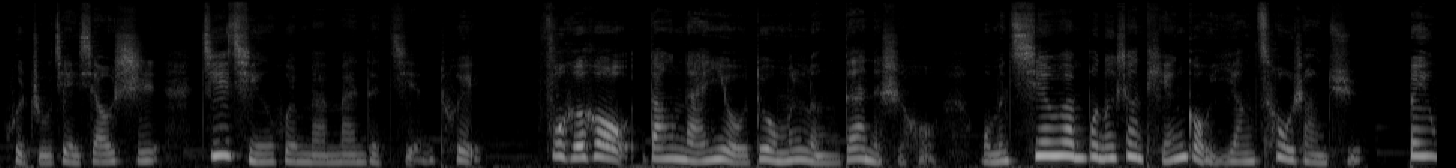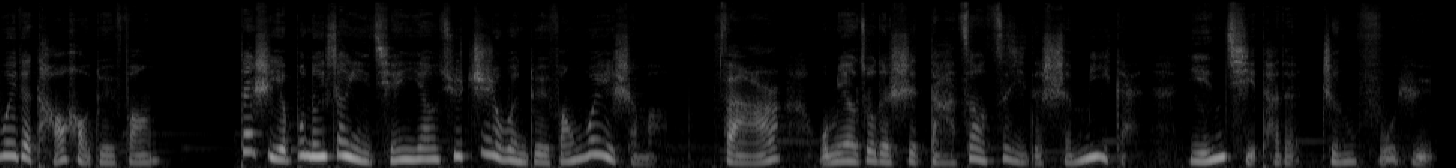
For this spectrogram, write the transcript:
会逐渐消失，激情会慢慢的减退。复合后，当男友对我们冷淡的时候，我们千万不能像舔狗一样凑上去，卑微的讨好对方。但是也不能像以前一样去质问对方为什么，反而我们要做的是打造自己的神秘感，引起他的征服欲。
